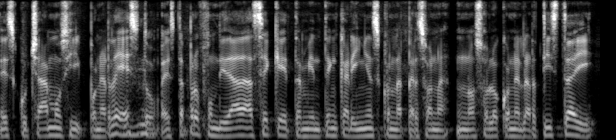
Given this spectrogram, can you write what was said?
escuchamos y ponerle esto, esta profundidad hace que también te encariñes con la persona, no solo con el artista y,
